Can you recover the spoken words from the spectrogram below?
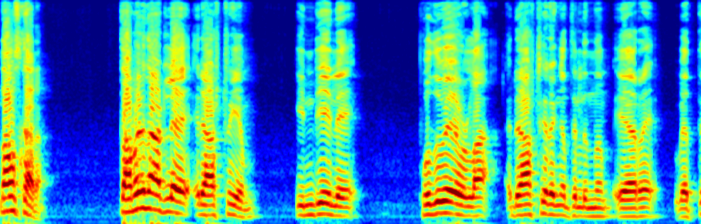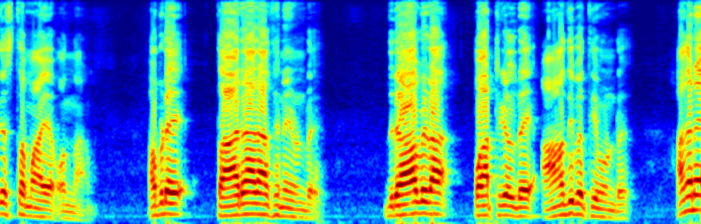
നമസ്കാരം. തമിഴ്നാട്ടിലെ രാഷ്ട്രീയം ഇന്ത്യയിലെ പൊതുവെയുള്ള രാഷ്ട്രീയ രംഗത്തിൽ നിന്നും ഏറെ വ്യത്യസ്തമായ ഒന്നാണ്. അവിടെ താരാരാധനയുണ്ട് ദ്രാവിഡ പാർട്ടികളുടെ ആധിപത്യമുണ്ട് അങ്ങനെ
